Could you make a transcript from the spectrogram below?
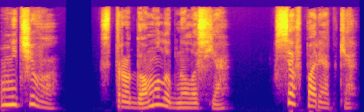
«Ничего». С трудом улыбнулась я. Все в порядке».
